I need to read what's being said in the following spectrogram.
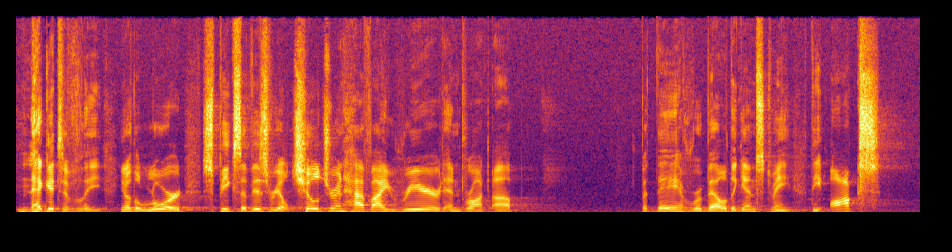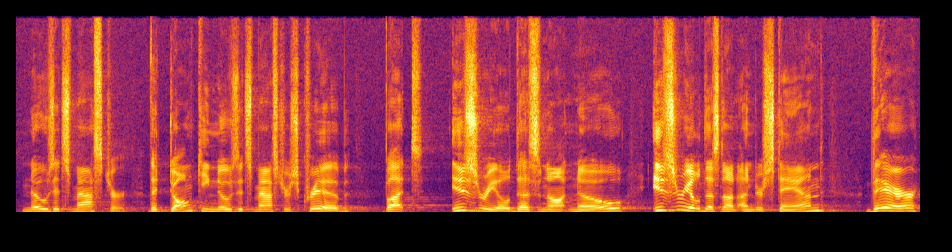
negatively. You know, the Lord speaks of Israel Children have I reared and brought up, but they have rebelled against me. The ox knows its master. The donkey knows its master's crib, but Israel does not know. Israel does not understand. There,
